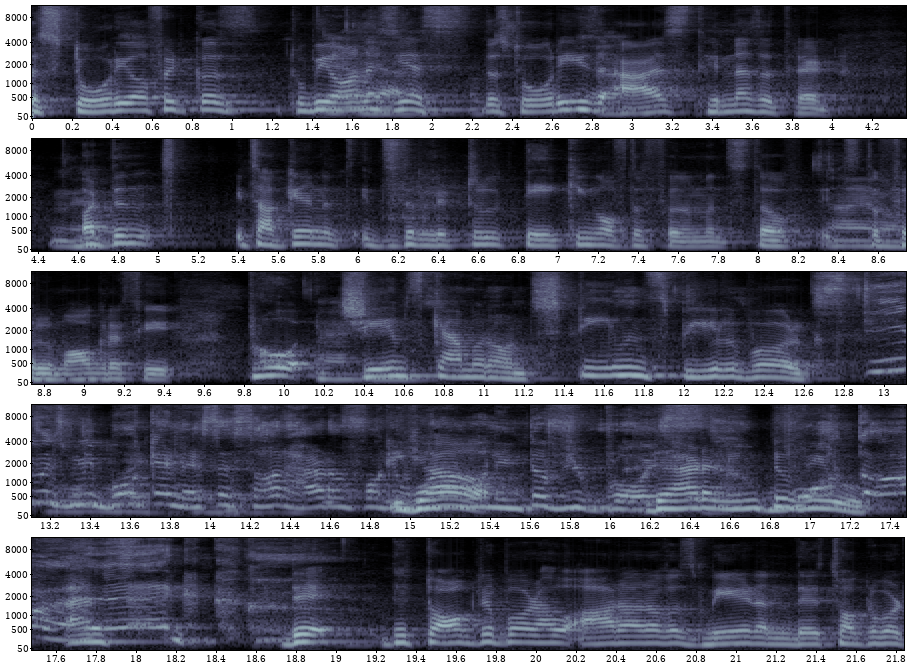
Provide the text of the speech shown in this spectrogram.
the story of it because to be honest Yeah. yes the story is as thin as a thread. But then it's again it's, it's the little taking of the film it's the it's I the know. filmography bro james cameron steven spielberg Steven Spielberg and SSR had a fucking Yeah. one-on-one interview, bro. They had an interview What the and heck? they they talked about how RRR was made and they talked about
